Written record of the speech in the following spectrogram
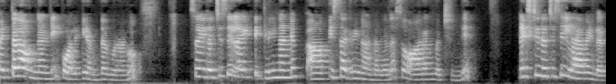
మెత్తగా ఉందండి క్వాలిటీ అంతా కూడాను. సో ఇది వచ్చేసి లైట్ గ్రీన్ అంటే పిస్తా గ్రీన్ అంటారు కదా సో ఆరెంజ్ వచ్చింది. నెక్స్ట్ ఇది వచ్చేసి లావెండర్.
